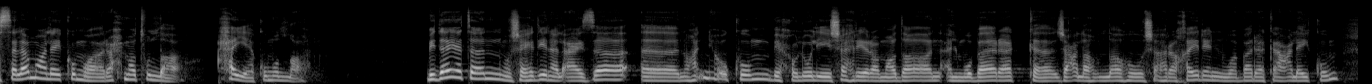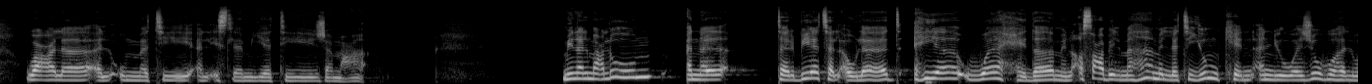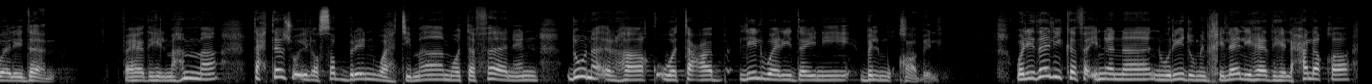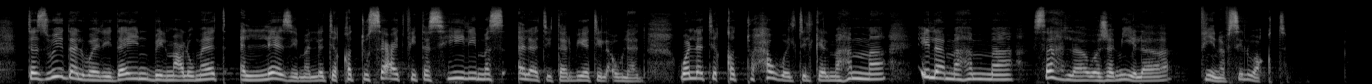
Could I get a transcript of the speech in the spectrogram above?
السلام عليكم ورحمة الله. حياكم الله. بداية مشاهدينا الأعزاء نهنئكم بحلول شهر رمضان المبارك. جعله الله شهر خير وبركة عليكم وعلى الأمة الإسلامية جمعاء من المعلوم أن تربية الأولاد هي واحدة من أصعب المهام التي يمكن أن يواجهها الوالدان. فهذه المهمة تحتاج إلى صبر واهتمام وتفان دون إرهاق وتعب للوالدين بالمقابل. ولذلك فإننا نريد من خلال هذه الحلقة تزويد الوالدين بالمعلومات اللازمة التي قد تساعد في تسهيل مسألة تربية الأولاد والتي قد تحول تلك المهمة إلى مهمة سهلة وجميلة في نفس الوقت.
